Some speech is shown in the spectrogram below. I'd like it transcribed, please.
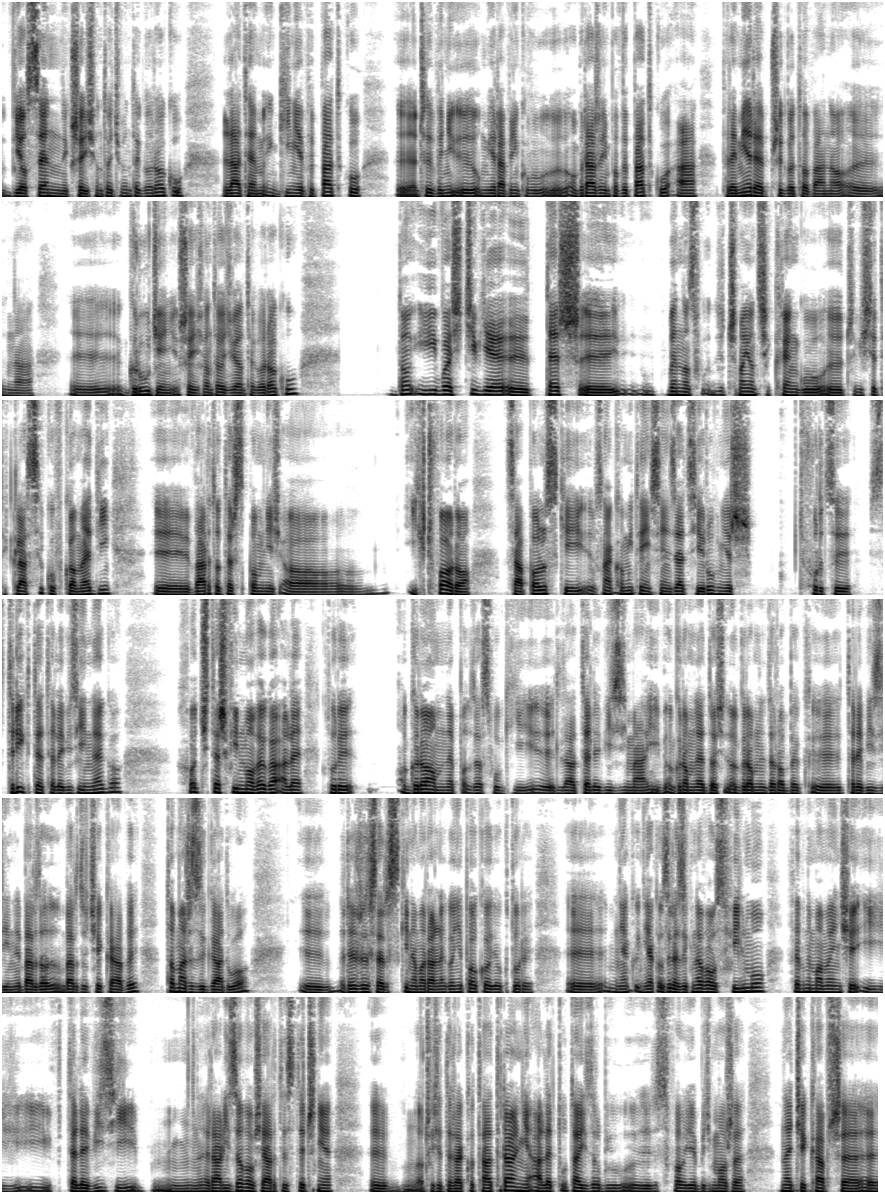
wiosennych 69 roku. Latem ginie w wypadku, yy, czy yy, umiera w wyniku obrażeń po wypadku, a premierę przygotowano yy, na yy, grudzień 69 roku. No i właściwie y, też, y, będąc, trzymając się kręgu y, oczywiście tych klasyków komedii, warto też wspomnieć o ich czworo za polskiej znakomitej inscenizacji również twórcy stricte telewizyjnego, choć też filmowego, ale który ogromne zasługi dla telewizji ma i ogromne, ogromny dorobek telewizyjny, bardzo, bardzo ciekawy. Tomasz Zygadło, reżyser z kina moralnego niepokoju, który niejako zrezygnował z filmu w pewnym momencie i, w telewizji mm, realizował się artystycznie, oczywiście też jako teatralnie, ale tutaj zrobił swoje być może najciekawsze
